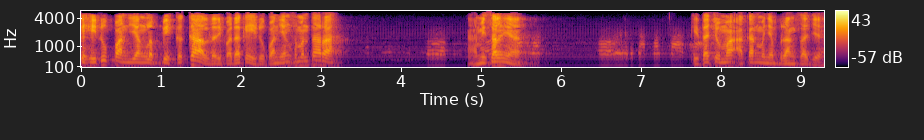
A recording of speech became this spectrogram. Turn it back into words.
kehidupan yang lebih kekal daripada kehidupan yang sementara. Nah, misalnya kita cuma akan menyeberang saja.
